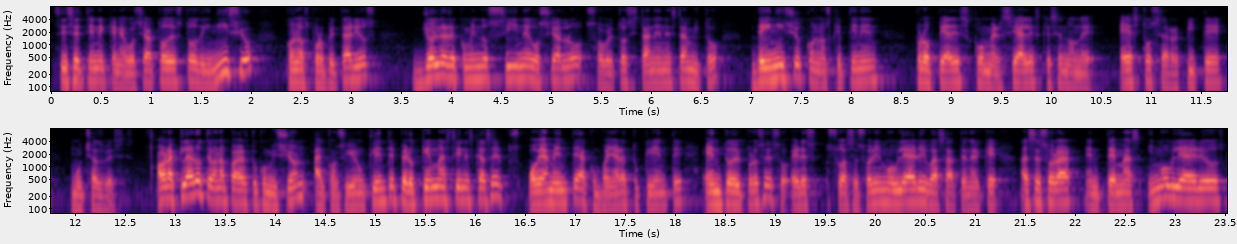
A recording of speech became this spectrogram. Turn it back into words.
sí se tiene que negociar todo esto de inicio con los propietarios yo les recomiendo sí negociarlo, sobre todo si están en este ámbito, de inicio con los que tienen propiedades comerciales, que es en donde esto se repite muchas veces. Ahora, claro, te van a pagar tu comisión al conseguir un cliente, pero ¿qué más tienes que hacer? Pues, obviamente acompañar a tu cliente en todo el proceso. Eres su asesor inmobiliario y vas a tener que asesorar en temas inmobiliarios,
